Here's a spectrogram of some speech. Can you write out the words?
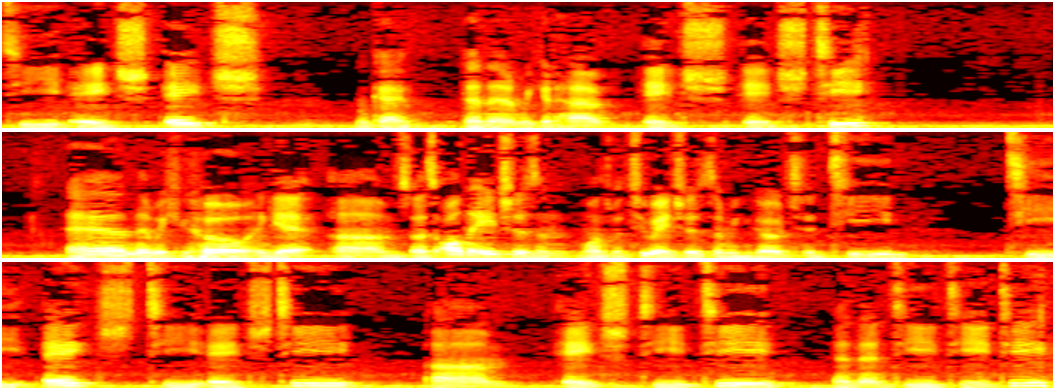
T, H, H, okay? And then we could have H, H, T, and then we can go and get, um, so it's all the H's and ones with two H's, and we can go to T, T, H, T, H, T, um, H, T, T, and then T, T, T.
